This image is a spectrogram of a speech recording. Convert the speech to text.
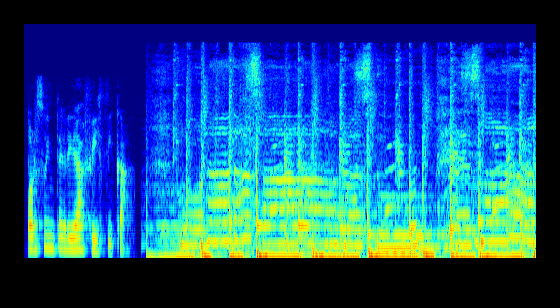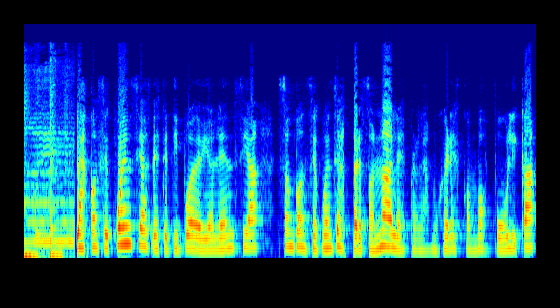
por su integridad física. Consecuencias de este tipo de violencia son consecuencias personales para las mujeres con voz pública,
